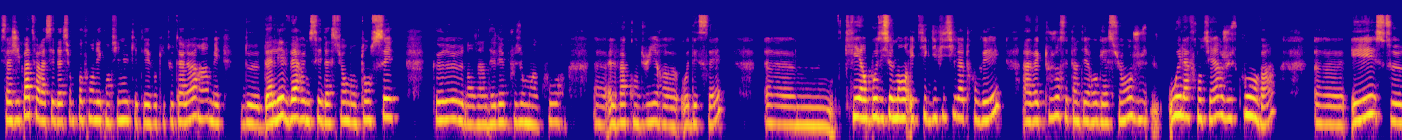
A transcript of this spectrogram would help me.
s'agit pas de faire la sédation profonde et continue qui était évoquée tout à l'heure, hein, mais d'aller vers une sédation dont on sait que dans un délai plus ou moins court, elle va conduire au décès. Qui est un positionnement éthique difficile à trouver, avec toujours cette interrogation, où est la frontière, jusqu'où on va euh, et ce,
